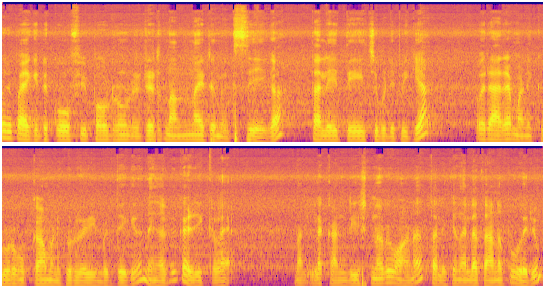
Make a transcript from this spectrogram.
ഒരു പാക്കറ്റ് കോഫി പൗഡറും കൂടി ഇട്ടിട്ട് നന്നായിട്ട് മിക്സ് ചെയ്യുക. തലയിൽ തേച്ച് പിടിപ്പിക്കുക. ഒരു അരമണിക്കൂർ മുക്കാൽ മണിക്കൂർ കഴിയുമ്പോഴത്തേക്കിന് നിങ്ങൾക്ക് കഴുകിക്കളയാം നല്ല കണ്ടീഷണറുമാണ്. തലയ്ക്ക് നല്ല തണുപ്പ് വരും.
